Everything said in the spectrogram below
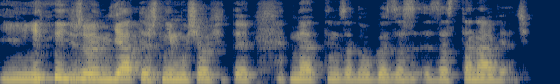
i, i żebym ja też nie musiał się te, nad tym za długo zastanawiać.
